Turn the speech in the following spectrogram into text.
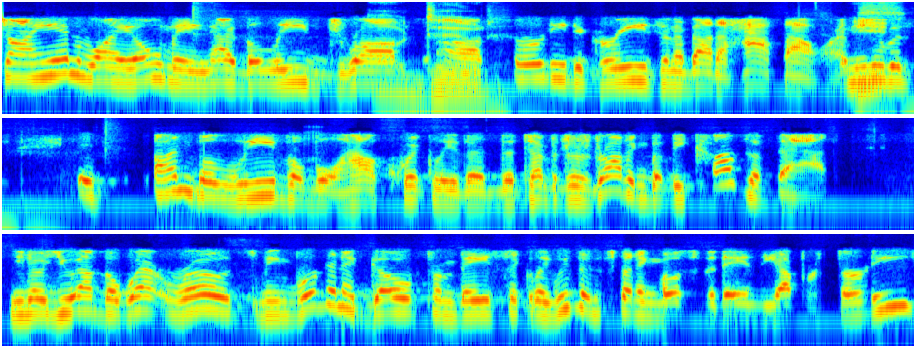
Cheyenne, Wyoming, I believe, dropped Oh, uh, dude. 30 degrees in about a half hour. I mean, it was it's unbelievable how quickly the the temperature is dropping. But because of that, you know, you have the wet roads. I mean, we're going to go from basically, we've been spending most of the day in the upper 30s.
